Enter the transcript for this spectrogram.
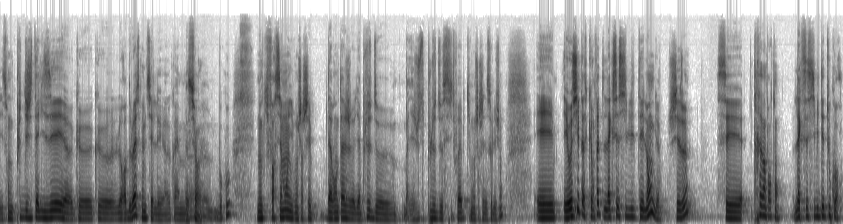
ils sont plus digitalisés euh, que, que l'Europe de l'Ouest même si elle est euh, quand même ouais. beaucoup. Donc forcément ils vont chercher davantage il y a plus de bah, il y a juste plus de sites web qui vont chercher des solutions. Et, et aussi parce qu'en fait l'accessibilité langue chez eux c'est très important. L'accessibilité tout court.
